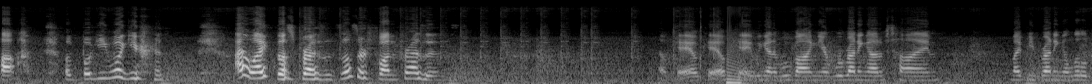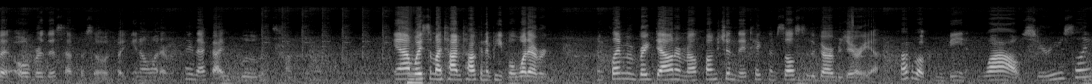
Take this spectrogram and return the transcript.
uh, a boogie woogie. I like those presents. Those are fun presents. Okay, okay, okay. We gotta move on here. We're running out of time. Might be running a little bit over this episode, but you know, whatever. Hey, that guy's blue. Yeah, I'm wasting my time talking to people. Whatever. When Claymen break down or malfunction, they take themselves to the garbage area. Talk about convenient. Wow, seriously?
